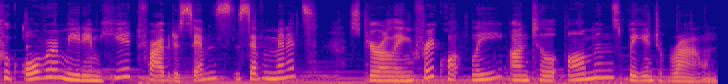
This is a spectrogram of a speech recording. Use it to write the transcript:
Cook over medium heat 5 to 7, 7 minutes, stirring frequently until almonds begin to brown.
